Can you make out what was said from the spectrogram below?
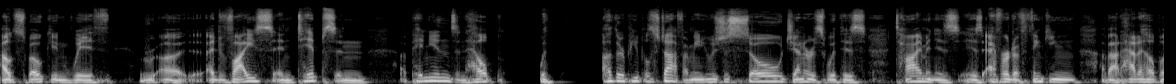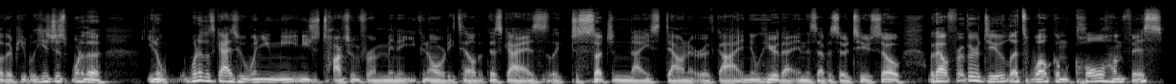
outspoken with uh, advice and tips and opinions and help other people's stuff. I mean, he was just so generous with his time and his his effort of thinking about how to help other people. He's just one of the you know, one of those guys who, when you meet and you just talk to him for a minute, you can already tell that this guy is like just such a nice, down to earth guy. And you'll hear that in this episode too. So without further ado, let's welcome Cole Humphus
